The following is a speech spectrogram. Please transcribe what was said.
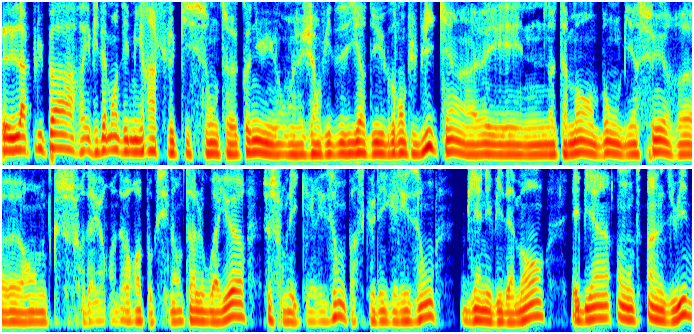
La plupart, évidemment, des miracles qui sont euh, connus, on- j'ai envie de dire du grand public, hein, et notamment, bon, bien sûr, euh, en- que ce soit d'ailleurs en Europe occidentale ou ailleurs, ce sont les guérisons, parce que les guérisons, bien évidemment, eh bien, ont induit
